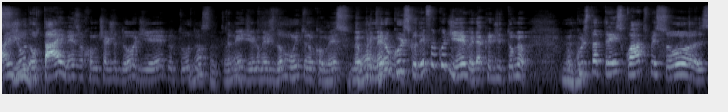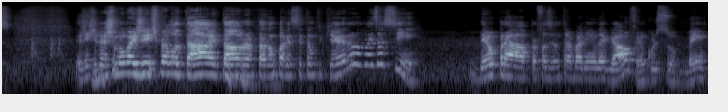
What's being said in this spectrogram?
ajuda. O Tai mesmo, como te ajudou, o Diego, tudo. Nossa, o. Também o Diego me ajudou muito no começo. Meu primeiro curso que eu dei foi com o Diego, ele acreditou, meu. Um Uhum. curso pra três, quatro pessoas. A gente ainda chamou mais gente pra lotar e tal, pra, pra não parecer tão pequeno, mas assim, deu pra, pra fazer um trabalhinho legal, foi um curso bem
